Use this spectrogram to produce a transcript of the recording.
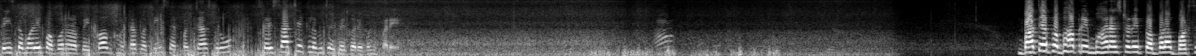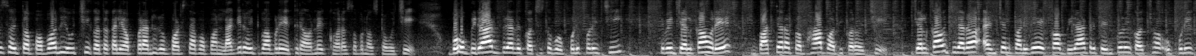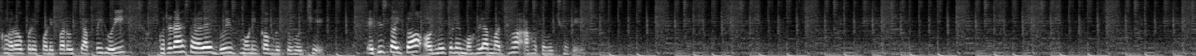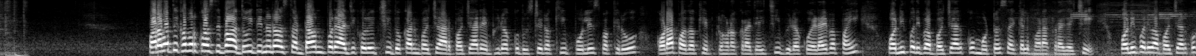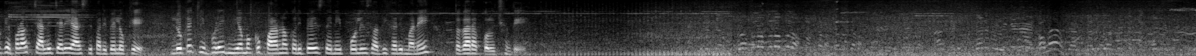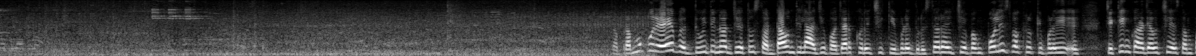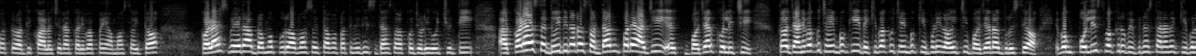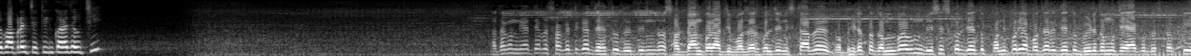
ସେହି ସମୟରେ ପବନର ବେଗ ଘଣ୍ଟା ପ୍ରତି ଶହେ ପଚାଶରୁ ଶହେ ଷାଠିଏ କିଲୋମିଟର ବେଗରେ ବଢ଼ିପାରେ ବାତ୍ୟା ପ୍ରଭାବରେ ମହାରାଷ୍ଟ୍ରରେ ପ୍ରବଳ ବର୍ଷା ସହିତ ପବନ ହେଉଛି ଗତକାଲି ଅପରାହ୍ନରୁ ବର୍ଷା ପବନ ଲାଗି ରହିଥିବା ବେଳେ ଏଥିରେ ଅନେକ ଘର ସବୁ ନଷ୍ଟ ହୋଇଛି ବହୁ ବିରାଟ ବିରାଟ ଗଛ ସବୁ ଉପୁଡ଼ି ପଡ଼ିଛି ତେବେ ଜଲଗାଓଁରେ ବାତ୍ୟାର ପ୍ରଭାବ ଅଧିକ ରହିଛି ଜଲଗାଓଁ ଜିଲ୍ଲାର ଆଞ୍ଚଲବାଡ଼ିରେ ଏକ ବିରାଟ ତେନ୍ତୁଳି ଗଛ ଉପୁଡ଼ି ଘର ଉପରେ ପଡ଼ିବାରୁ ଚାପି ହୋଇ ଘଟଣାସ୍ଥଳରେ ଦୁଇ ଭଉଣୀଙ୍କ ମୃତ୍ୟୁ ହୋଇଛି ଏଥିସହିତ ଅନ୍ୟ ଜଣେ ମହିଳା ମଧ୍ୟ ଆହତ ହୋଇଛନ୍ତି ପରବର୍ତ୍ତୀ ଖବରକୁ ଆସିବା ଦୁଇ ଦିନର ସଟ୍ଡାଉନ୍ ପରେ ଆଜି ଖୋଲିଛି ଦୋକାନ ବଜାର ବଜାରରେ ଭିଡ଼କୁ ଦୃଷ୍ଟିରେ ରଖି ପୋଲିସ ପକ୍ଷରୁ କଡ଼ା ପଦକ୍ଷେପ ଗ୍ରହଣ କରାଯାଇଛି ଭିଡ଼କୁ ଏଡ଼ାଇବା ପାଇଁ ପନିପରିବା ବଜାରକୁ ମୋଟରସାଇକେଲ ମନା କରାଯାଇଛି ପନିପରିବା ବଜାରକୁ କେବଳ ଚାଲି ଚାଲି ଆସିପାରିବେ ଲୋକେ ଲୋକେ କିଭଳି ନିୟମକୁ ପାଳନ କରିବେ ସେ ନେଇ ପୋଲିସ ଅଧିକାରୀମାନେ ତଦାରଖ କରୁଛନ୍ତି ব্রহ্মপুরে দুই দিন যেহেতু সটডাউন লা আজ বজার খোলিছি কিভাবে দৃশ্য রয়েছে এবং পুলিশ পক্ষ কিভাবে চেকিং করা যাচ্ছে এ সম্পর্কে অধিক আলোচনা করা আম সহিত কৈলাশ বেহেরা ব্রহ্মপুর আম সহিত আমার প্রতিনিধি সিধাসলখ যোড়ি হয়েছেন কৈলাশ দুই দিনর সটডাউন পরে আজ বজার খোলিছি তো জাঁয়া চাইব কি দেখা চাইব কিভাবে রয়েছে বজার দৃশ্য এবং পুলিশ পক্ষ বিভিন্ন স্থানের কিভাবে ভাবে চেকিং করা যাচ্ছে দেখুন নিহতি এবার স্বগতিকা যেহেতু দুই তিন সটডাউন পরে আজ বজার খুলছে নিশ্চিত ভাবে ভিড় তো জমব এবং বিশেষ করে যেহেতু পনিপরিয়া বজারে যেহেতু ভিড় জমুছে এখন দৃষ্টি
